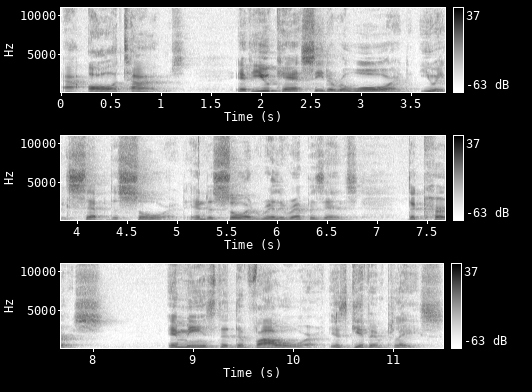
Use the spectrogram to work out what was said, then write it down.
at all times. If you can't see the reward, you accept the sword. And the sword really represents the curse. It means the devourer is given place.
